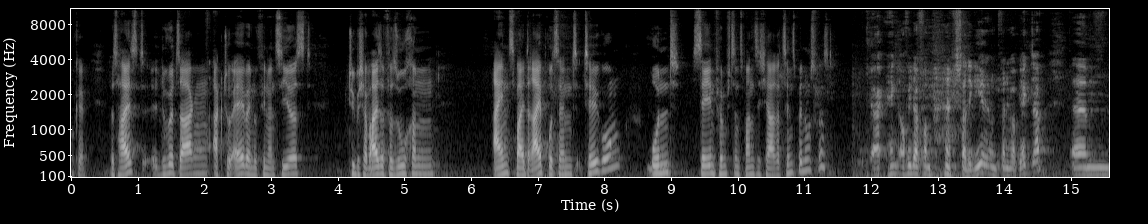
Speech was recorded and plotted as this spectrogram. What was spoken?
Okay. Das heißt, du würdest sagen, aktuell, wenn du finanzierst, typischerweise versuchen 1, 2, 3 Prozent Tilgung mhm. und 10, 15, 20 Jahre Zinsbindungsfrist? Ja, hängt auch wieder von Strategie und von dem Objekt ab. Ähm,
